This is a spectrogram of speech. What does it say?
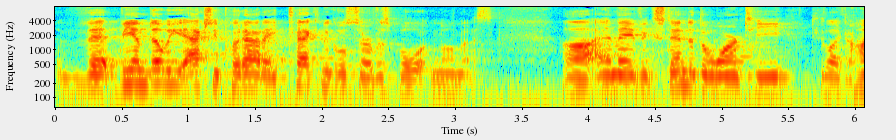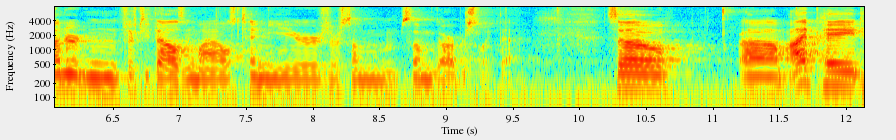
that BMW actually put out a technical service bulletin on this. Uh, and they've extended the warranty to like 150,000 miles, 10 years, or some, some garbage like that. So um, I paid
